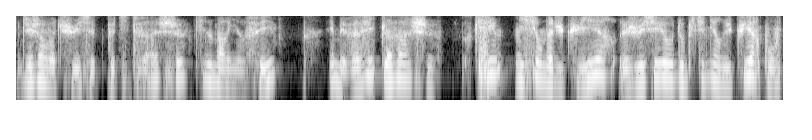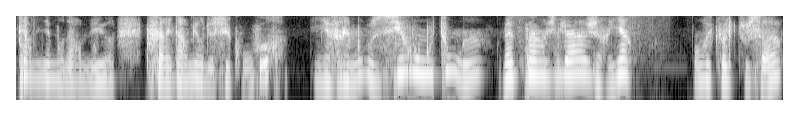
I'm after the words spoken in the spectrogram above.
Déjà, on va tuer cette petite vache qui ne m'a rien fait. Eh mais va vite la vache. Ok, ici on a du cuir. Je vais essayer d'obtenir du cuir pour terminer mon armure, pour faire une armure de secours. Il y a vraiment zéro mouton, hein. Même pas un village, rien. On récolte tout ça.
